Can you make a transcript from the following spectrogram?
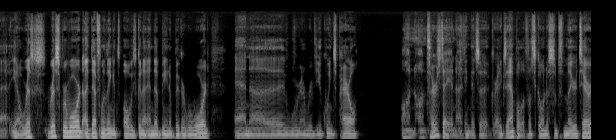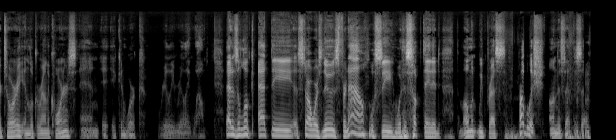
uh, you know, risks, risk reward. I definitely think it's always going to end up being a bigger reward, and uh, we're going to review Queen's Peril on on Thursday, and I think that's a great example of let's go into some familiar territory and look around the corners, and it, it can work really, really well. That is a look at the Star Wars news for now. We'll see what is updated the moment we press publish on this episode.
